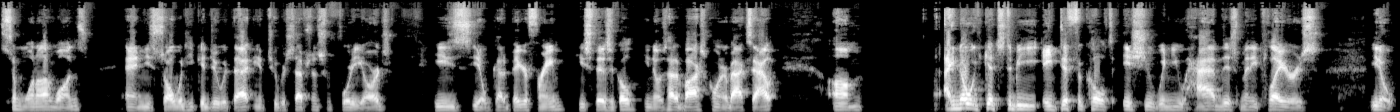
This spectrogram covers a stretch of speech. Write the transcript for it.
some one on ones, and you saw what he could do with that. You know, two receptions for 40 yards. He's you know got a bigger frame. He's physical. He knows how to box cornerbacks out. Um, I know it gets to be a difficult issue when you have this many players, you know,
